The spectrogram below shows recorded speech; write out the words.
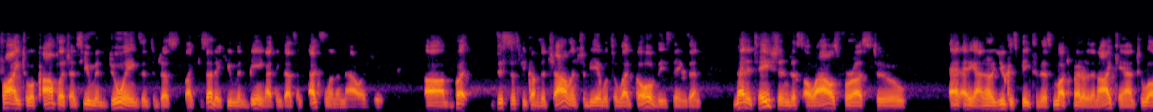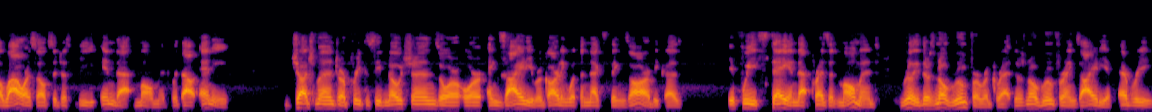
trying to accomplish as human doings into just like you said a human being. I think that's an excellent analogy. Um, but this just becomes a challenge to be able to let go of these things and meditation just allows for us to and, and I know you can speak to this much better than I can to allow ourselves to just be in that moment without any judgment or preconceived notions or or anxiety regarding what the next things are because if we stay in that present moment, really there's no room for regret. There's no room for anxiety if every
